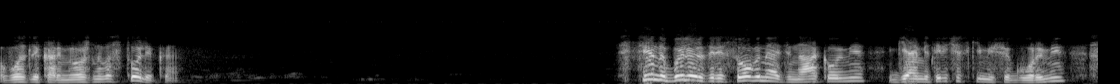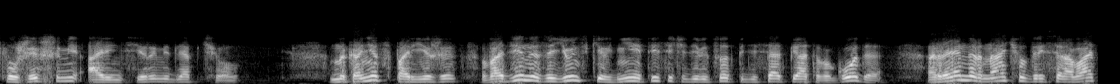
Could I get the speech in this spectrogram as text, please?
возле кормежного столика. Стены были разрисованы одинаковыми геометрическими фигурами, служившими ориентирами для пчел. Наконец, в Париже в один из июньских дней 1955 года Реннер начал дрессировать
